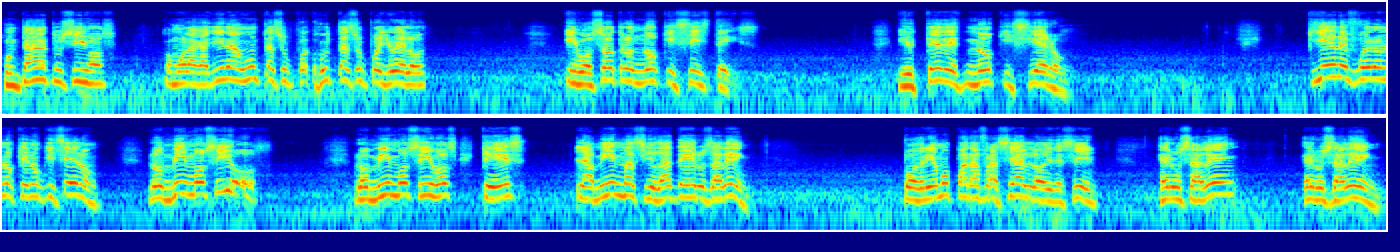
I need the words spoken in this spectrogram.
juntar a tus hijos como la gallina junta, a sus polluelos y vosotros no quisisteis? Y ustedes no quisieron. ¿Quiénes fueron los que no quisieron? Los mismos hijos. Los mismos hijos que es la misma ciudad de Jerusalén. Podríamos parafrasearlo y decir, Jerusalén, Jerusalén,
